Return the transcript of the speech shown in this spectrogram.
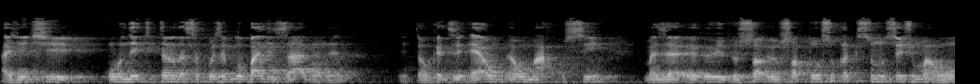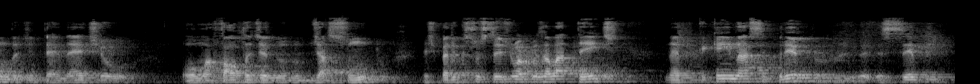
a gente conectando essa coisa globalizada, né? Então, quer dizer, é um, é um marco sim, mas é, eu, eu- só, eu só torço para que isso não seja uma onda de internet ou, ou uma falta de, de assunto. Eu espero que isso seja uma coisa latente, né? porque quem nasce preto sempre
